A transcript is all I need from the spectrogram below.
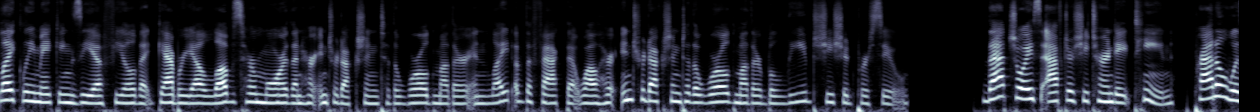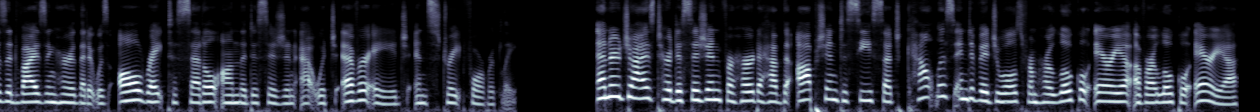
likely making Zaya feel that Gabrielle loves her more than her introduction to the World Mother in light of the fact that while her introduction to the World Mother believed she should pursue that choice after she turned 18, Prattle was advising her that it was all right to settle on the decision at whichever age and straightforwardly. energized her decision for her to have the option to see such countless individuals from her local area of our local area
